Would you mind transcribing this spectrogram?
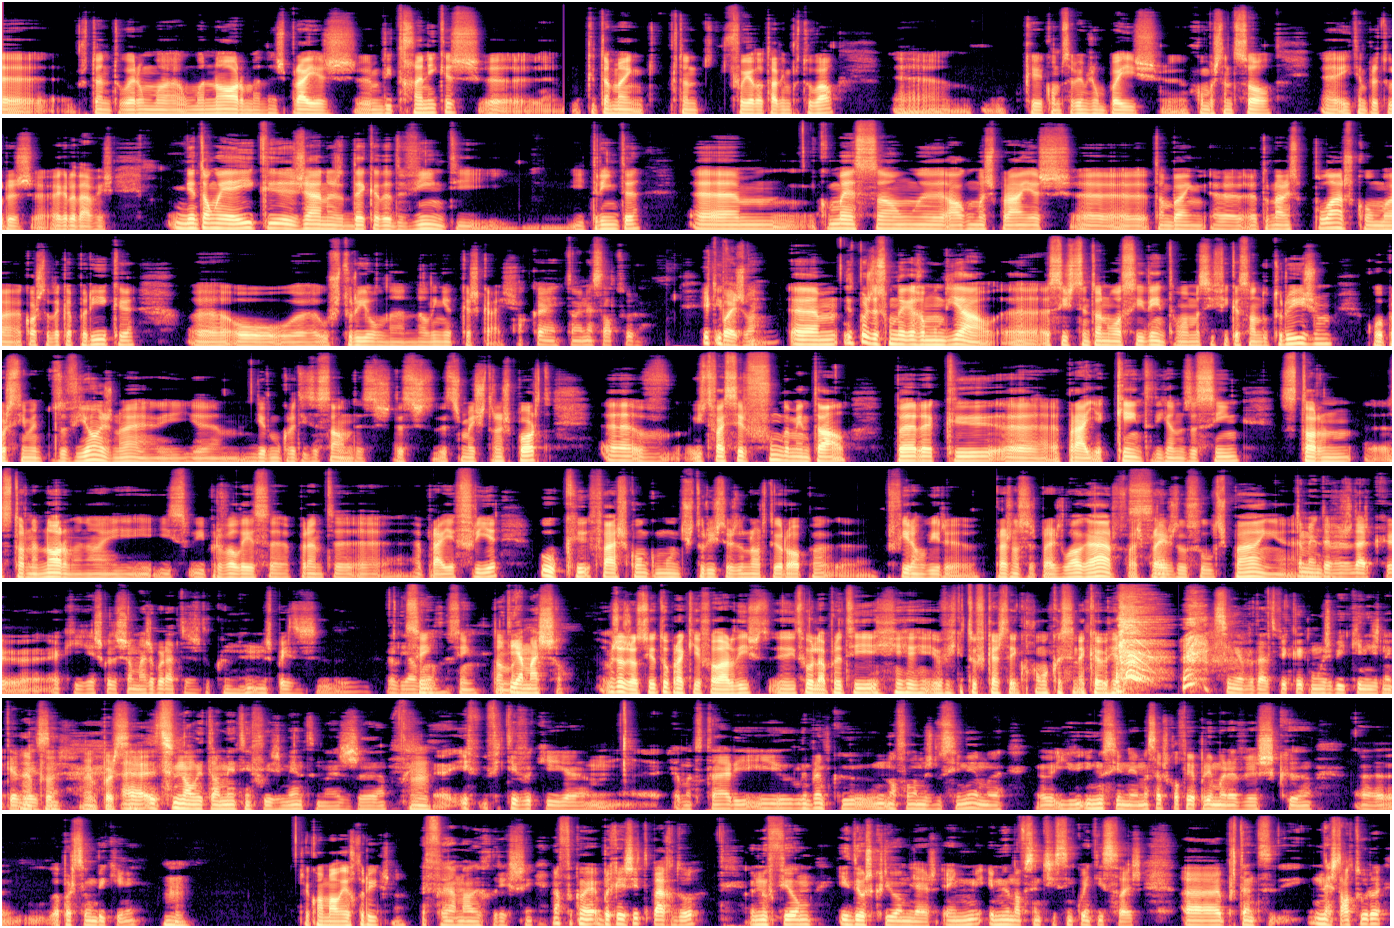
portanto, era uma, uma norma das praias eh, mediterrânicas eh, que também, portanto, foi adotada em Portugal que, como sabemos, é um país com bastante sol e temperaturas agradáveis. Então é aí que, já na década de 20 e, e 30, ehm, começam eh, algumas praias eh, também eh, a tornarem-se populares, como a, Costa da Caparica ou o Estoril na, na linha de Cascais. Ok, então é nessa altura. E depois, João? Um, e depois da Segunda Guerra Mundial, uh, assiste-se então no Ocidente a uma massificação do turismo, com o aparecimento dos aviões não é? e, um, e a democratização desses, desses, desses meios de transporte. Uh, isto vai ser fundamental para que uh, a praia quente, digamos assim, se torne, uh, se torne a norma não é? e, e, e prevaleça perante a, a praia fria, o que faz com que muitos turistas do norte da Europa uh, prefiram vir para as nossas praias do Algarve, para as Sim. praias do sul de Espanha. Também deve ajudar que aqui as coisas são mais baratas do que nos países eh, ali à Sim, volta. sim, E também. há mais sol. Mas, Jorge, se eu estou para aqui a falar disto e estou a olhar para ti e eu vi que tu ficaste aí com alguma coisa na cabeça. Sim, é verdade, fiquei com uns biquinis na É, cabeça. pois, é, me pareceu. Ah, não literalmente, infelizmente, mas ah, Hum. estive aqui ah, a matutar e, e lembrei-me que não falamos do cinema. e, e no cinema, sabes qual foi a primeira vez que apareceu um biquíni? Hum. Foi com a Amália Rodrigues, não é? Foi a Amália Rodrigues, sim. Não, foi com a Brigitte Bardot no filme E Deus Criou a Mulher, em, em 1956. Ah, portanto, nesta altura,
